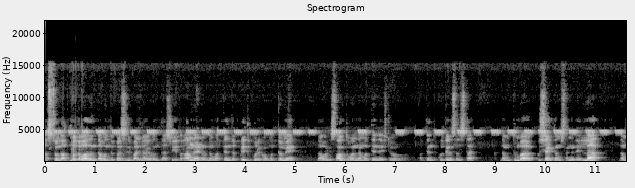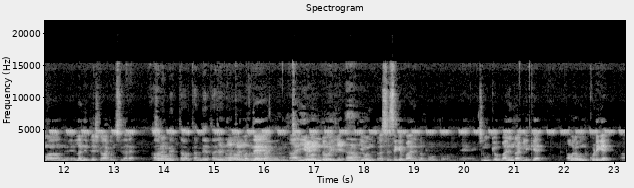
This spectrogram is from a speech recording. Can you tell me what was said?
ಅಷ್ಟೊಂದು ಅದ್ಭುತವಾದಂಥ ಒಂದು ಪ್ರಶಸ್ತಿ ಭಾಜನರಾಗಿರುವಂಥ ಶ್ರೀಯುತ ರಾಮನಾರಾಯಣ ನಾವು ಅತ್ಯಂತ ಪ್ರೀತಿಪೂರ್ವಕ ಮತ್ತೊಮ್ಮೆ ನಾವು ಅವ್ರಿಗೆ ಸ್ವಾಗತವನ್ನು ಮತ್ತೆ ನೆಕ್ಸ್ಟು ಅತ್ಯಂತ ಕೃತಜ್ಞ ಸಲ್ಲಿಸ್ತಾ, ನಮ್ಗೆ ತುಂಬ ಖುಷಿಯಾಗಿ ನಮ್ಮ ಸಂಘದ ಎಲ್ಲ ನಮ್ಮ ಎಲ್ಲ ನಿರ್ದೇಶಕರು ಆಗಮಿಸಿದ್ದಾರೆ. ಅವ್ರ ತಂದೆ ತಾಯಿ. ಮತ್ತೆ ಆ, ಈ ಒಂದು ಈ ಒಂದು ಪ್ರಶಸ್ತಿಗೆ ಭಾಜನ ಆಕ್ಚುಲಿ ಮುಖ್ಯವಾಗಿ ಭಾಜನರಾಗಲಿಕ್ಕೆ ಅವರ ಒಂದು ಕೊಡುಗೆ ಆ,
